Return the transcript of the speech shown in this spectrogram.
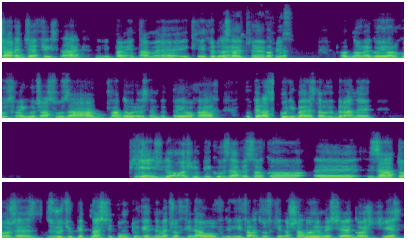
Jared Jeffries, tak? Pamiętamy, który dostał od Nowego Jorku swojego czasu za dwa dobre występy w playoffach, to teraz Kulibali został wybrany 5 do 8 pików za wysoko y, za to, że zrzucił 15 punktów w jednym meczu finałów Ligi Francuskiej. No szanujmy się, gość jest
